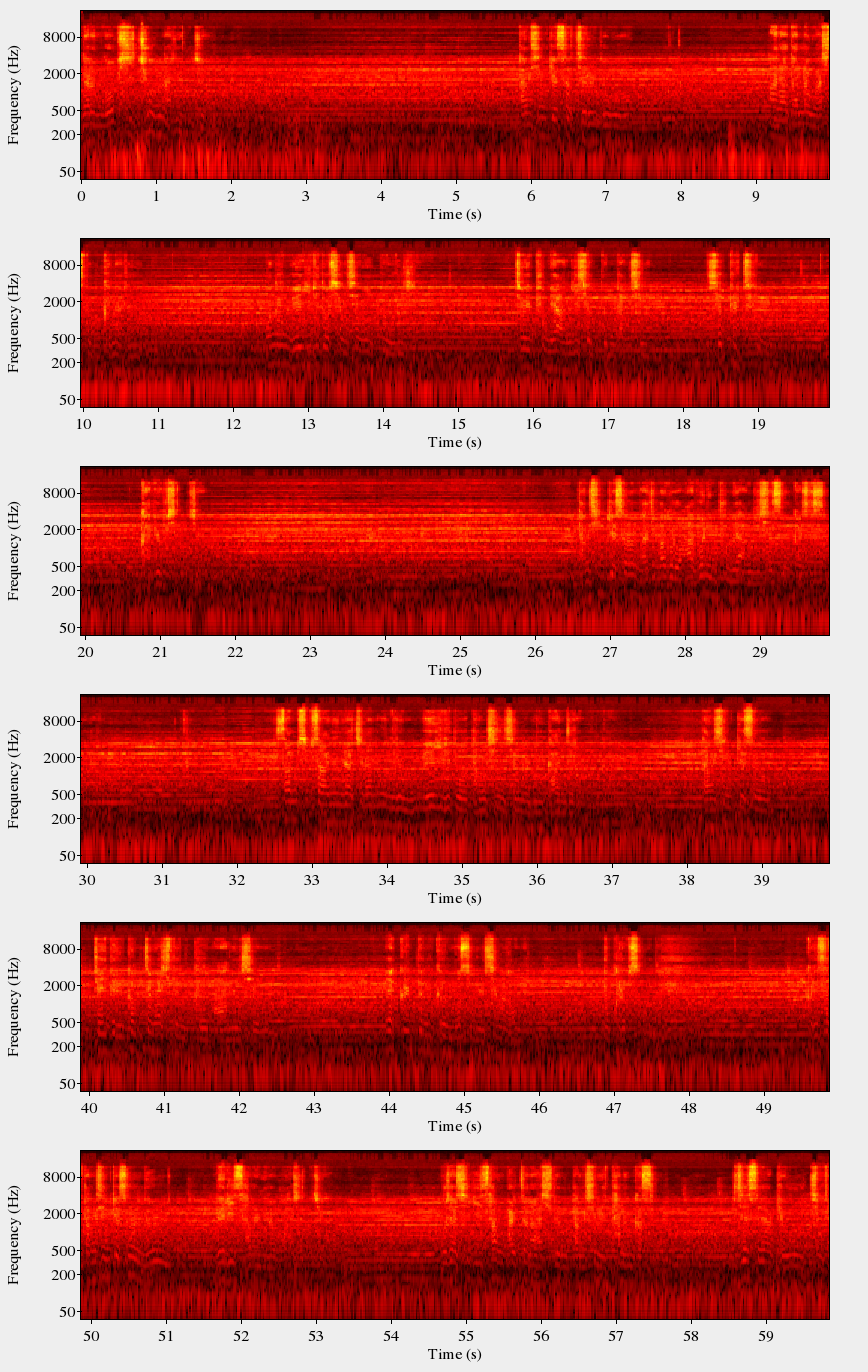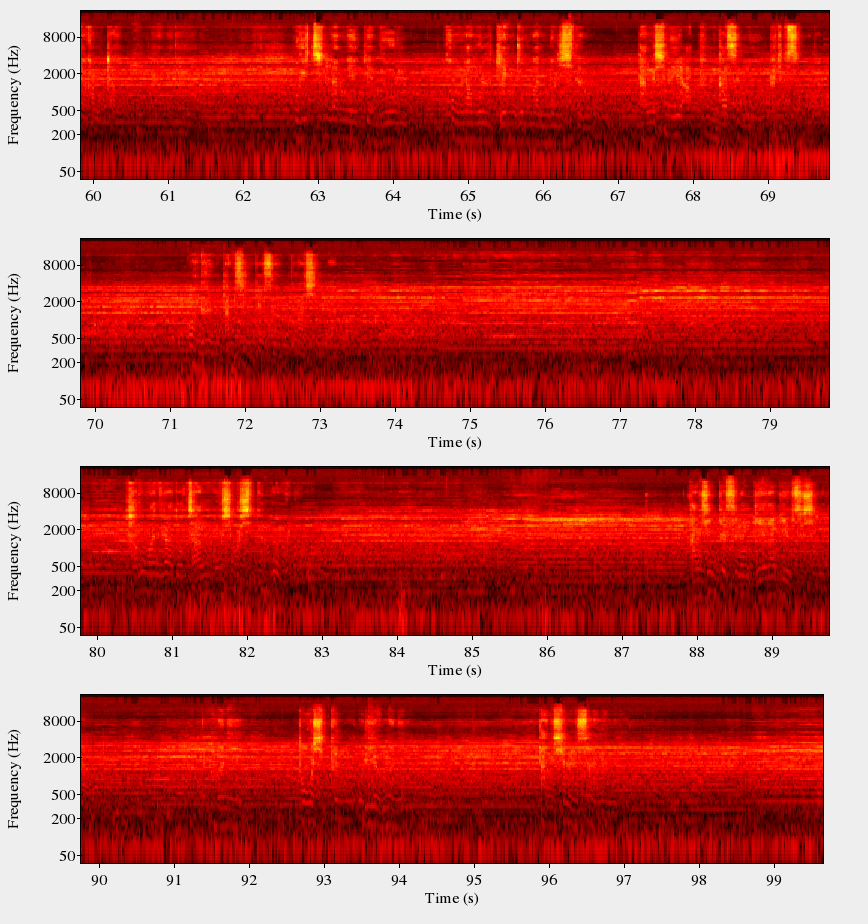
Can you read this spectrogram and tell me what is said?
그날은 몹시 추운 날이었죠. 당신께서 저를 보고 안아달라고 하시던 그날이 오늘은 왜 이리도 생생히 떠오르지? 저의 품에 안기셨던 당신은 새털처럼 당신께서는 마지막으로 아버님 품에 안기셔서 가셨습니다. 34년이나 지난 오늘은 왜 이리도 당신 생각이 간절합니까? 당신께서 저희들을 걱정하시던 그 많은 세월, 애끓던 그 모습을 생각하면 부끄럽습니다. 그래서 당신께서는 늘 내리 사랑이라고 하셨죠. 모자식이 상팔자라 하시던 당신의 타는 가슴을 이제서야 겨우 짐작할 따름입니다. 우리 칠남매에게 늘 콩나물 갱죽만 먹이시던 당신의 아픈 가슴이 그립습니다. 오늘은 당신께서 떠나신 날 하루만이라도 잘 모시고 싶은 당신께서는 대답이 없으십니다. 어머니 보고 싶은 우리 어머니 당신을 사랑합니다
